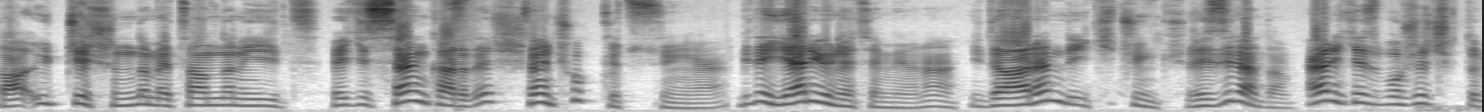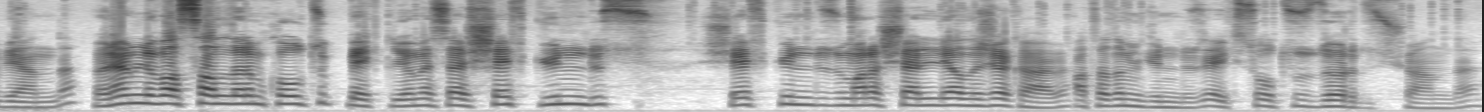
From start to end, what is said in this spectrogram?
Daha 3 yaşında Metehan'dan iyiydi. Peki sen kardeş? Sen çok kötüsün ya. Bir de yer yönetemiyorsun ha. İdaren de 2 çünkü. Rezil adam. Herkes boşa çıktı bir anda. Önemli vasallarım koltuk bekliyor. Mesela Şef Gündüz. Şef Gündüz Maraşelli alacak abi. Atadım Gündüz. Eksi 34'üz şu anda.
